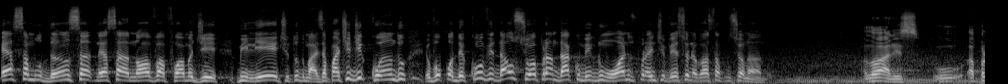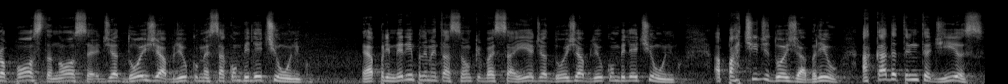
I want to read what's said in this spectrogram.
essa mudança nessa nova forma de bilhete e tudo mais? A partir de quando eu vou poder convidar o senhor para andar comigo num ônibus para a gente ver se o negócio está funcionando? Loares, o, a proposta nossa é dia 2 de abril começar com bilhete único. É a primeira implementação que vai sair é dia 2 de abril com bilhete único. A partir de 2 de abril, a cada 30 dias,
